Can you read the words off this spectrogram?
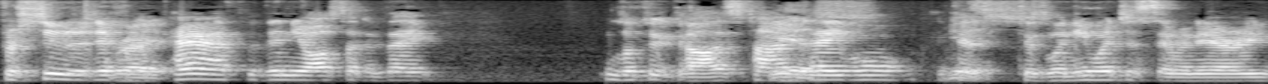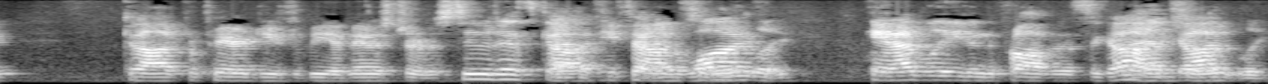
pursued a different Right. path? But then you also have to think, look at God's timetable. Because Yes. when you went to seminary, God prepared you to be a minister to students. God, you found a wife, and I believe in the providence of God. God Absolutely.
